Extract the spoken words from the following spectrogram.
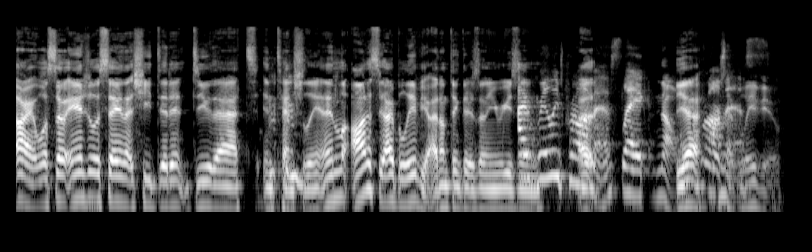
All right. Well, so Angela's saying that she didn't do that intentionally, and honestly, I believe you. I don't think there's any reason. I really uh, promise. like No, Yeah. of course I believe you.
